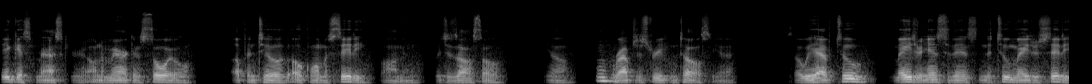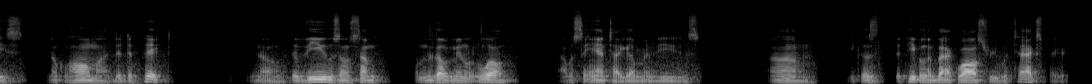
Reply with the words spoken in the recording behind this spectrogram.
biggest massacre on American soil up until the Oklahoma City bombing, which is also, you know, Mhm. Rapture Street from Tulsa. Yeah. So we have two major incidents in the two major cities in Oklahoma that depict, you know, the views on some some of the governmental, well, I would say anti-government views, um, because the people in Black Wall Street were taxpayers.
